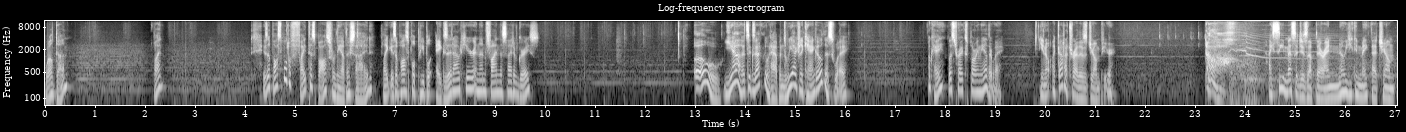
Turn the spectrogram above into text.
Well done? What? Is it possible to fight this boss from the other side? Like, is it possible people exit out here and then find the site of grace? Oh, yeah, that's exactly what happens. We actually can go this way. Okay, let's try exploring the other way. You know, I gotta try this jump here. Oh, I see messages up there. I know you can make that jump.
